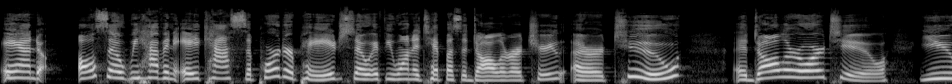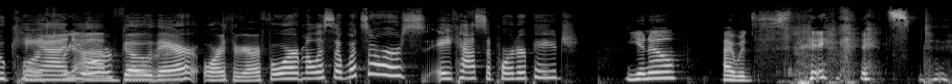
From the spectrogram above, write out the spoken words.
And also, we have an ACAST supporter page. So if you want to tip us a dollar or two, or two, a dollar or two, you can three or um, go there or three or four. Melissa, what's our s- ACAST supporter page? You know, I would think it's.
